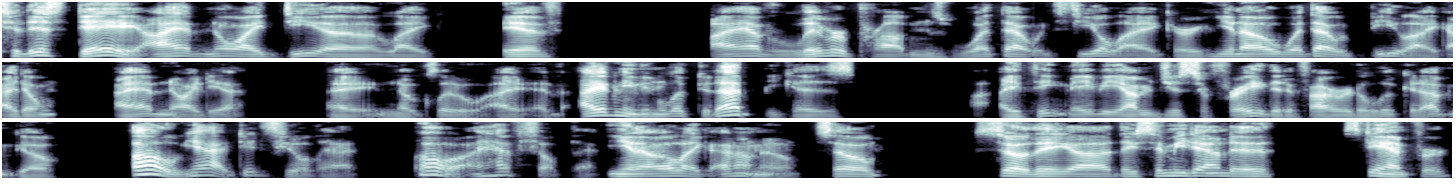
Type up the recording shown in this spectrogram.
to this day, I have no idea, like, if I have liver problems, what that would feel like, or, you know, what that would be like. I don't, I have no idea. I no clue. I, I haven't even looked it up because I think maybe I'm just afraid that if I were to look it up and go, oh, yeah, I did feel that. Oh, I have felt that, you know, like, I don't know. So so they uh, they sent me down to Stanford.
